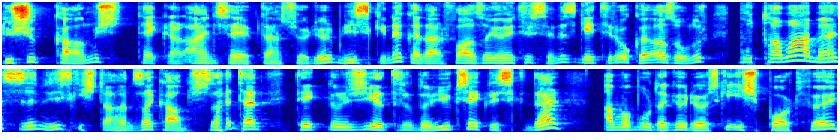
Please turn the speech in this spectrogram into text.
düşük kalmış. Tekrar aynı sebepten söylüyorum. Riski ne kadar fazla yönetirseniz getiri o kadar az olur. Bu tamamen sizin risk iştahınıza kalmış. Zaten teknoloji yatırımları yüksek riskler ama burada görüyoruz ki iş portföy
